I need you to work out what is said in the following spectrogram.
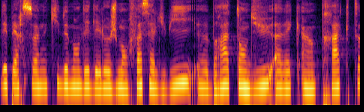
des personnes qui demandaient des logements face à lui, euh, bras tendus avec un tract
